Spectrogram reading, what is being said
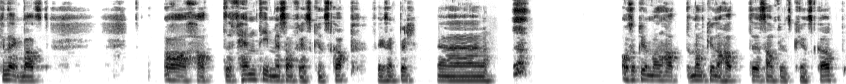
kunne tenke meg at å ha hatt fem timer samfunnskunnskap, f.eks. Eh, og så kunne man hatt, man kunne hatt samfunnskunnskap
